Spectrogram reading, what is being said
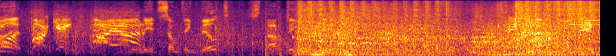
one! Fucking fire! You need something built? Starting? Take them! Take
